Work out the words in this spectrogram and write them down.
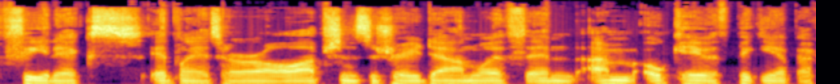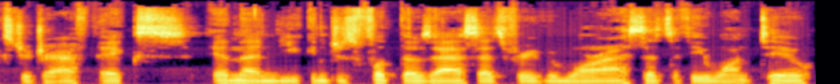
Phoenix, Atlanta are all options to trade down with, and I'm okay with picking up extra draft picks, and then you can just flip those assets for even more assets if you want to,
